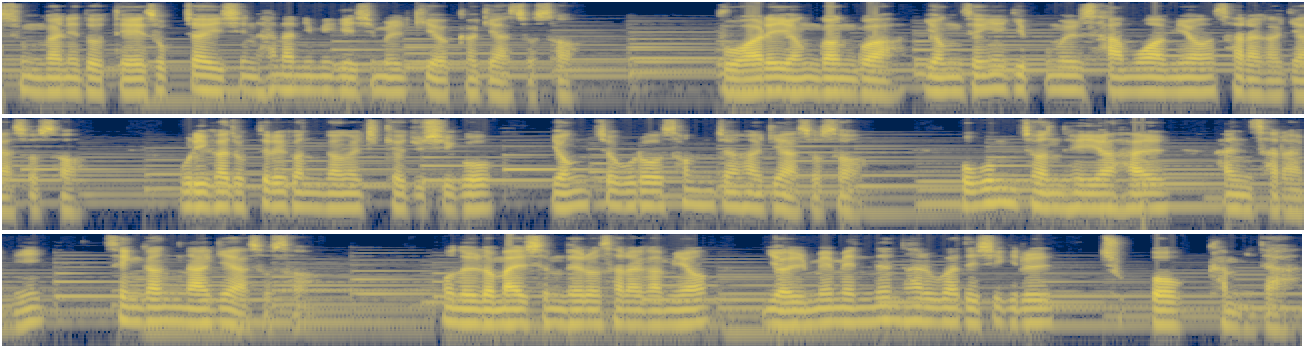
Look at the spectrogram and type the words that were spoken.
순간에도 대속자이신 하나님이 계심을 기억하게 하소서. 부활의 영광과 영생의 기쁨을 사모하며 살아가게 하소서. 우리 가족들의 건강을 지켜주시고 영적으로 성장하게 하소서. 복음 전해야 할 한 사람이 생각나게 하소서. 오늘도 말씀대로 살아가며 열매 맺는 하루가 되시기를 축복합니다.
